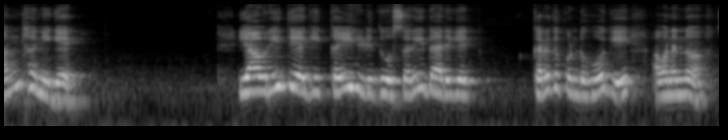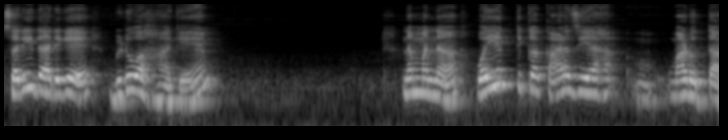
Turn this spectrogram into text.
ಅಂಧನಿಗೆ ಯಾವ ರೀತಿಯಾಗಿ ಕೈ ಹಿಡಿದು ಸರಿದಾರಿಗೆ ಕರೆದುಕೊಂಡು ಹೋಗಿ ಅವನನ್ನು ಸರಿದಾರಿಗೆ ಬಿಡುವ ಹಾಗೆ ನಮ್ಮನ್ನು ವೈಯಕ್ತಿಕ ಕಾಳಜಿಯ ಮಾಡುತ್ತಾ.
